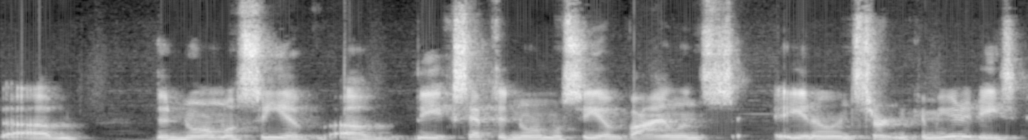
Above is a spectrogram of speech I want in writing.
um, the normalcy of, of the accepted normalcy of violence, you know, in certain communities."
